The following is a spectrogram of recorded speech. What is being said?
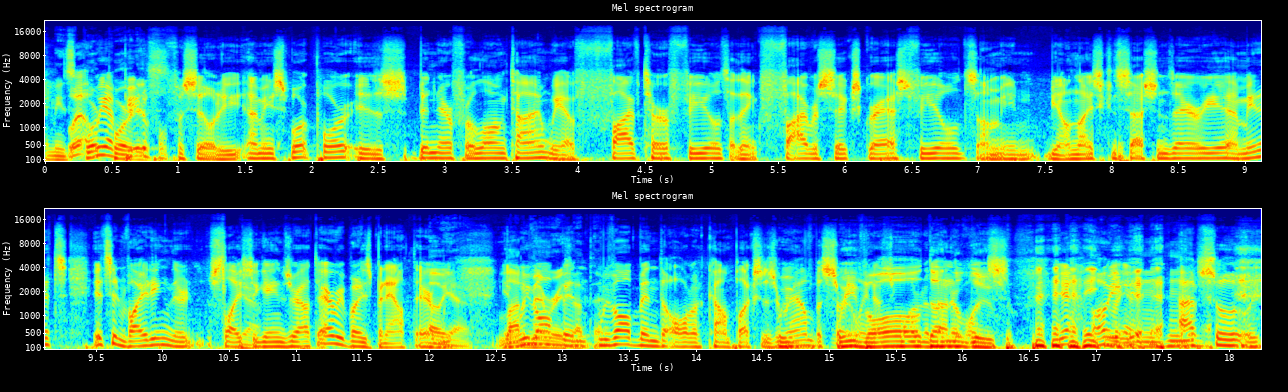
I mean, Well, we have a beautiful is, facility. I mean, Sportport has been there for a long time. We have five turf fields. I think five or six grass fields. I mean, you know, nice concessions area. I mean, it's it's inviting. Their slice Yeah. of games are out there. Everybody's been out there. Oh, We- yeah. you A know, lot of we've all been we've all been to all the complexes around, but certainly we've all done the ones. loop. yeah. Oh yeah. Absolutely.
